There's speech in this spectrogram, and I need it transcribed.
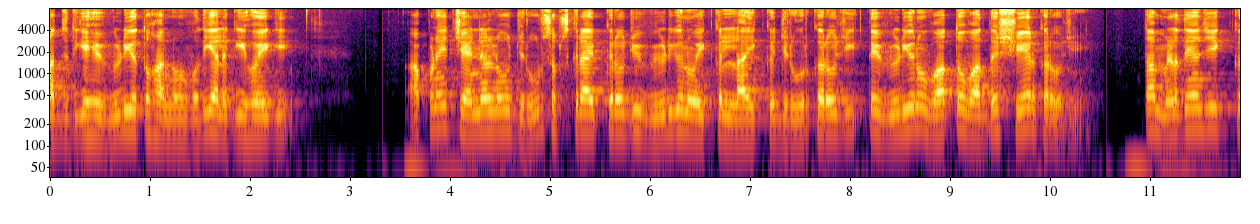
ਅੱਜ ਦੀ ਇਹ ਵੀਡੀਓ ਤੁਹਾਨੂੰ ਵਧੀਆ ਲੱਗੀ ਹੋਵੇਗੀ ਆਪਣੇ ਚੈਨਲ ਨੂੰ ਜਰੂਰ ਸਬਸਕ੍ਰਾਈਬ ਕਰੋ ਜੀ, ਵੀਡੀਓ ਨੂੰ ਇੱਕ ਲਾਈਕ ਜਰੂਰ ਕਰੋ ਜੀ ਤੇ ਵੀਡੀਓ ਨੂੰ ਵੱਧ ਤੋਂ ਵੱਧ ਸ਼ੇਅਰ ਕਰੋ ਜੀ। ਤਾਂ ਮਿਲਦੇ ਹਾਂ ਜੀ ਇੱਕ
